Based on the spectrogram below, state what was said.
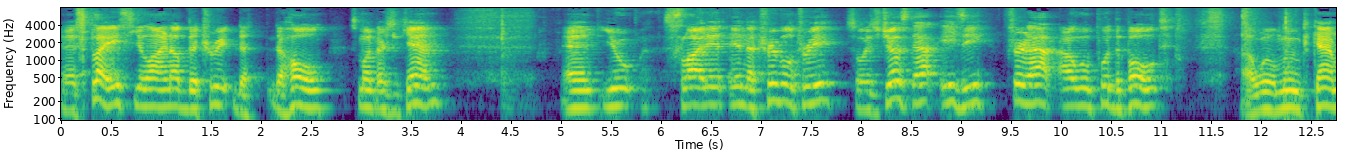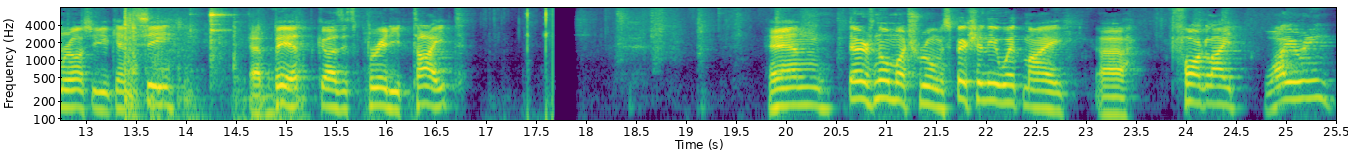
in its place, you line up the tree, the, the hole as much as you can and you slide it in a triple tree. So it's just that easy. After that I will put the bolt. I will move the camera so you can see a bit because it's pretty tight and there's no much room especially with my uh, fog light wiring.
